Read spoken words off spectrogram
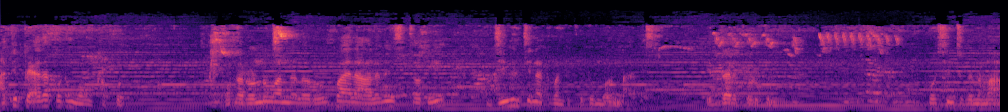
అతి పేద కుటుంబం ఒకప్పుడు. ఒక రెండు వందల రూపాయల అలవెన్స్ తోటి జీవించినటువంటి కుటుంబం నాది ఇద్దరు కొడుకులు. పోషించుకున్న మా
